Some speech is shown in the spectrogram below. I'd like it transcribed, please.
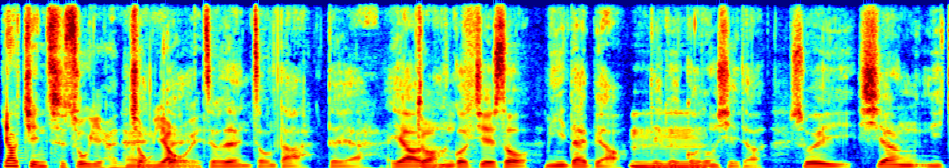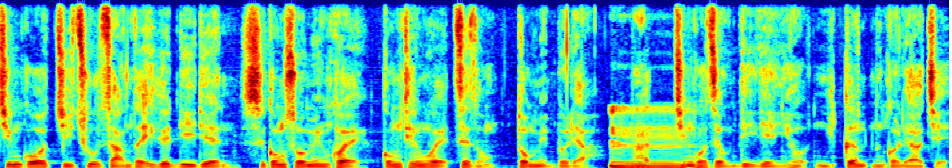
要坚持住也很重要哎，责任很重大，对啊，要能够接受民意代表的一个沟通协调。嗯、所以像你经过局处长的一个历练，施工说明会、公听会这种都免不了。嗯，那经过这种历练以后，你更能够了解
